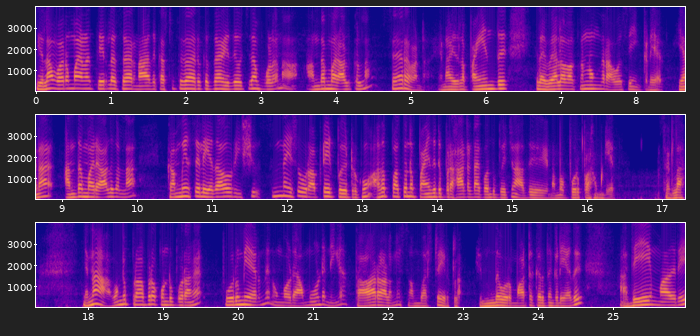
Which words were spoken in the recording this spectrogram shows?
இதெல்லாம் வருமா எனக்கு தெரியல சார் நான் அது கஷ்டத்துக்காக இருக்கேன் சார் இதை வச்சு தான் போகலன்னா அந்த மாதிரி ஆட்கள்லாம் சேர வேண்டாம். ஏன்னா இதில் பயந்து இதில் வேலை பார்க்கணுங்கிற அவசியம் கிடையாது. ஏன்னா அந்த மாதிரி ஆளுகள்லாம் கம்பெனி சைடில் ஏதாவது ஒரு இஷ்யூ சின்ன இஷ்யூ ஒரு அப்டேட் போயிட்டுருக்கும். அதை பார்த்தோன்னே பயந்துட்டு இப்போ ஹார்ட் அட்டாக் வந்து போயிடுச்சுன்னா அது நம்ம பொறுப்பாக முடியாது. சரிங்களா? ஏன்னா அவங்க ப்ராப்பராக கொண்டு போகிறாங்க பொறுமையாக இருந்து உங்களோட அமௌண்ட்டை நீங்கள் தாராளமாக சம்பாரிச்சிட்டே இருக்கலாம். எந்த ஒரு மாற்று கருத்தும் கிடையாது. அதே மாதிரி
